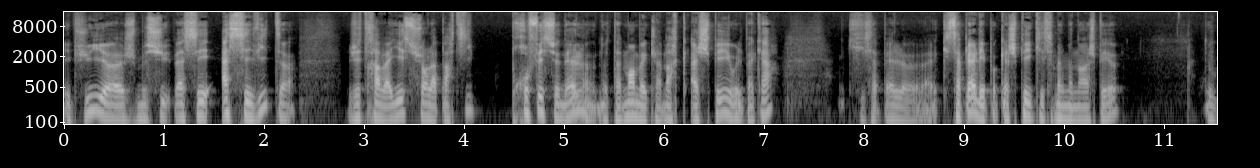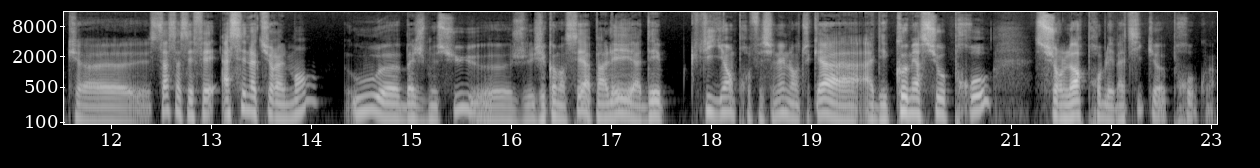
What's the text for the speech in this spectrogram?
Et puis, je me suis passé assez vite. J'ai travaillé sur la partie professionnelle, notamment avec la marque HP ou Packard, qui s'appelait à l'époque HP et qui s'appelle maintenant HPE. Donc ça, ça s'est fait assez naturellement où bah, je me j'ai commencé à parler à des clients professionnels, en tout cas à, des commerciaux pros sur leurs problématiques euh, pro. Quoi.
